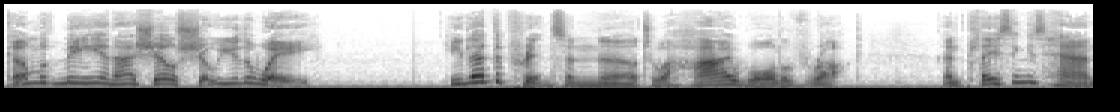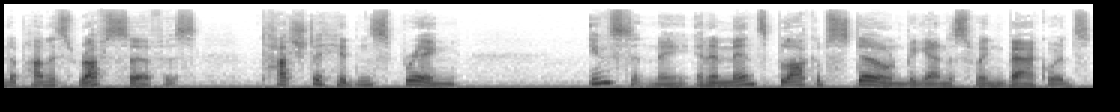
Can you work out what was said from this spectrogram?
Come with me, and I shall show you the way. He led the prince and Nerle to a high wall of rock, and placing his hand upon its rough surface, touched a hidden spring. Instantly, an immense block of stone began to swing backwards,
